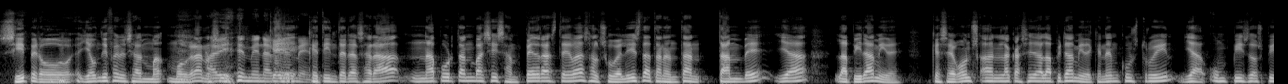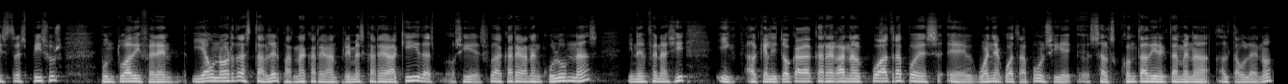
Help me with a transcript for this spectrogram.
Sí, però hi ha un diferencial molt gran. O sigui, Evidentment, que, evidentment. que t'interessarà anar portant vaixells amb pedres teves als obeliscs de tant en tant. També hi ha la piràmide, que segons en la casella de la piràmide que anem construint, hi ha un pis, dos pis, tres pisos, puntua diferent. Hi ha un ordre establert per anar carregant. Primer es carrega aquí, des, o sigui, es va carregant en columnes i anem fent així, i el que li toca carregar en el 4 pues, eh, guanya 4 punts i eh, se'ls compta directament al tauler. No?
